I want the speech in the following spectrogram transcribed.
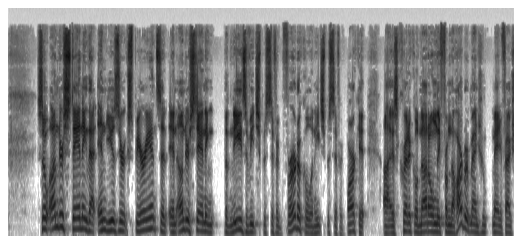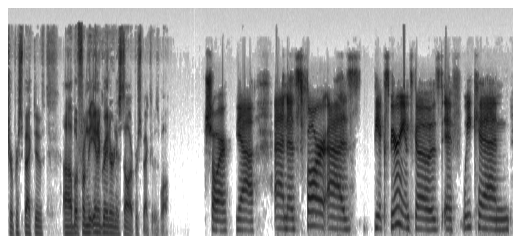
So, understanding that end user experience and, and understanding the needs of each specific vertical in each specific market uh, is critical, not only from the hardware manufacturer perspective, uh, but from the integrator and installer perspective as well. Sure. Yeah. And as far as the experience goes, if we can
